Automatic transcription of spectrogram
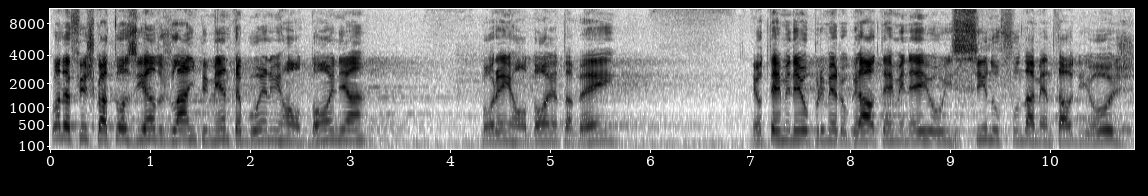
Quando eu fiz 14 anos lá em Pimenta Bueno, em Rondônia, morei em Rondônia também. Eu terminei o primeiro grau, terminei o ensino fundamental de hoje.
